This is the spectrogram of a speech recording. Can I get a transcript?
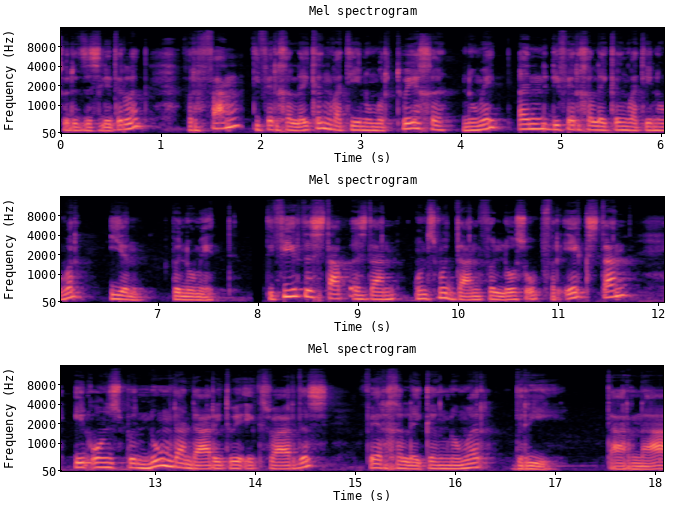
So dit is letterlik vervang die vergelyking wat jy nommer 2 genoem het in die vergelyking wat jy nommer 1 benoem het. Die vierde stap is dan ons moet dan verlos op vir x dan en ons benoem dan daardie twee x waardes vergelyking nommer 3. Daarna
